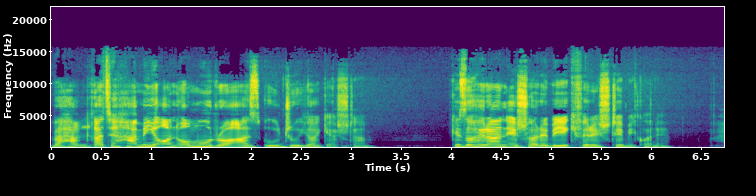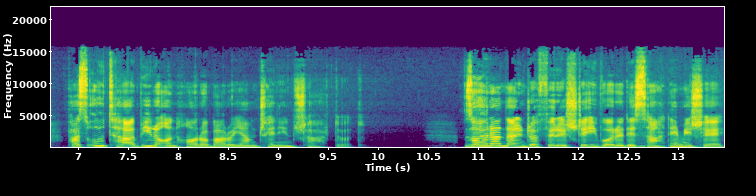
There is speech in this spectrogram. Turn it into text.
و حقیقت همه آن امور را از او جویا گشتم که ظاهرا اشاره به یک فرشته می‌کنه. پس او تعبیر آنها را برایم چنین شهر داد. ظاهرا در اینجا فرشته ای وارد صحنه میشه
